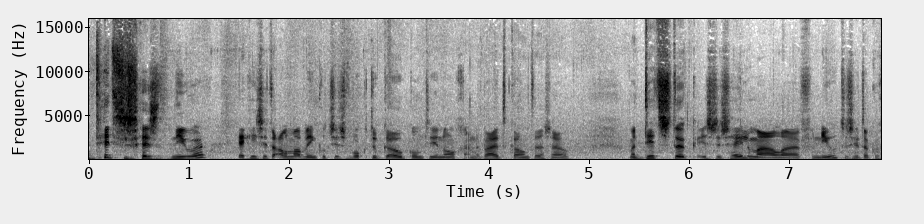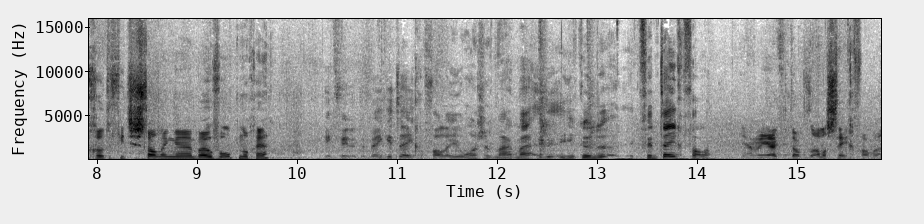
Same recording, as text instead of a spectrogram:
dit is dus het nieuwe. Kijk, hier zitten allemaal winkeltjes. Walk to go komt hier nog aan de buitenkant en zo. Maar dit stuk is dus helemaal uh, vernieuwd. Er zit ook een grote fietsenstalling uh, bovenop nog, hè? Ik vind het een beetje tegenvallen, jongens. Het maakt mij, je kunt, ik vind het tegenvallen. Ja, maar jij vindt altijd alles tegenvallen.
